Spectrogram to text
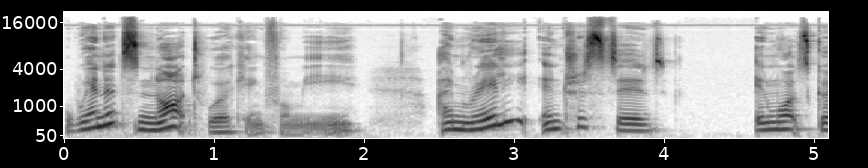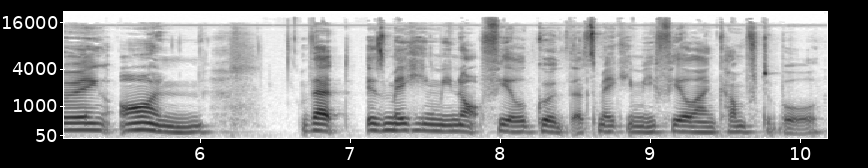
When it's not working for me, I'm really interested in what's going on that is making me not feel good, that's making me feel uncomfortable.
